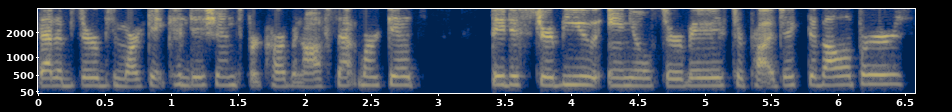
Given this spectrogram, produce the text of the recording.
that observes market conditions for carbon offset markets. They distribute annual surveys to project developers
